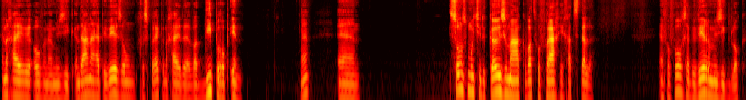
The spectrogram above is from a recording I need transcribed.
En dan ga je weer over naar muziek. En daarna heb je weer zo'n gesprek en dan ga je er wat dieper op in. En soms moet je de keuze maken wat voor vraag je gaat stellen. En vervolgens heb je weer een muziekblok.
